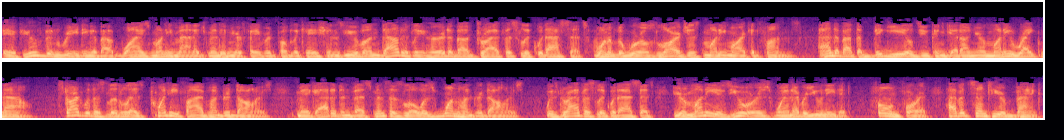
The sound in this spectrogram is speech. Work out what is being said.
If you've been reading about wise money management in your favorite publications, you've undoubtedly heard about Dreyfus Liquid Assets, one of the world's largest money market funds, and about the big yields you can get on your money right now. Start with as little as $2,500. Make added investments as low as $100. With Dreyfus Liquid Assets, your money is yours whenever you need it. Phone for it, have it sent to your bank,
